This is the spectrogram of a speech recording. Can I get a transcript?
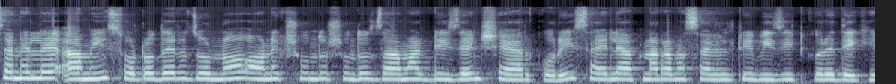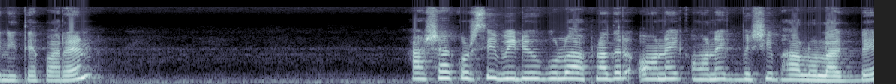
চ্যানেলে আমি ছোটদের জন্য অনেক সুন্দর সুন্দর জামার ডিজাইন শেয়ার করি, চাইলে আপনারা আমার চ্যানেলটি ভিজিট করে দেখে নিতে পারেন। আশা করছি ভিডিওগুলো আপনাদের অনেক অনেক বেশি ভালো লাগবে।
